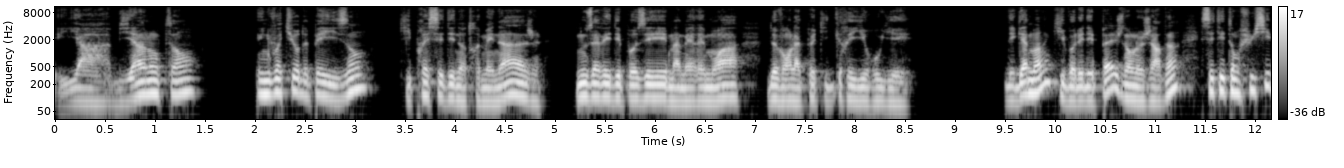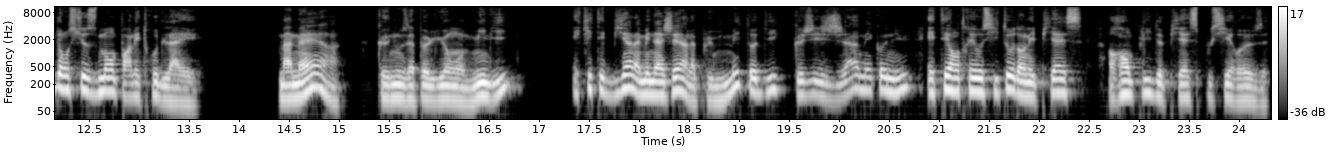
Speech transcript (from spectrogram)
il y a bien longtemps, une voiture de paysan, qui précédait notre ménage, nous avait déposé, ma mère et moi, devant la petite grille rouillée. Des gamins qui volaient des pêches dans le jardin s'étaient enfuis silencieusement par les trous de la haie. Ma mère, que nous appelions Milly, et qui était bien la ménagère la plus méthodique que j'ai jamais connue, était entrée aussitôt dans les pièces remplies de pièces poussiéreuses,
